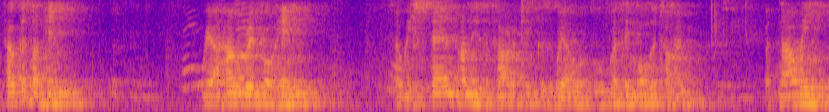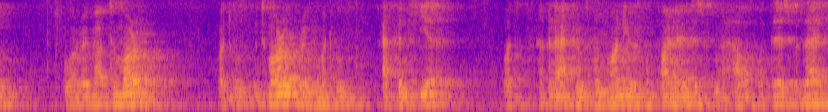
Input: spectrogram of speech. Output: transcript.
focus on Him, we are hungry for Him, so we stand on His authority because we are with Him all the time. But now we worry about tomorrow. What will tomorrow bring? What will happen here? What's going to happen with my money, with my finances, with my health, with this, with that?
